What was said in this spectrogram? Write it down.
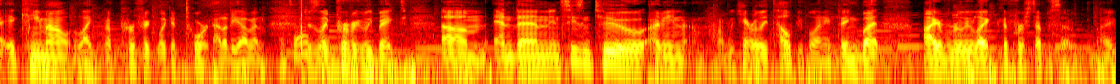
it, it came out like a perfect, like a torte out of the oven, That's just like perfectly baked. Um, and then in season two, I mean, we can't really tell people anything, but I really like the first episode I,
